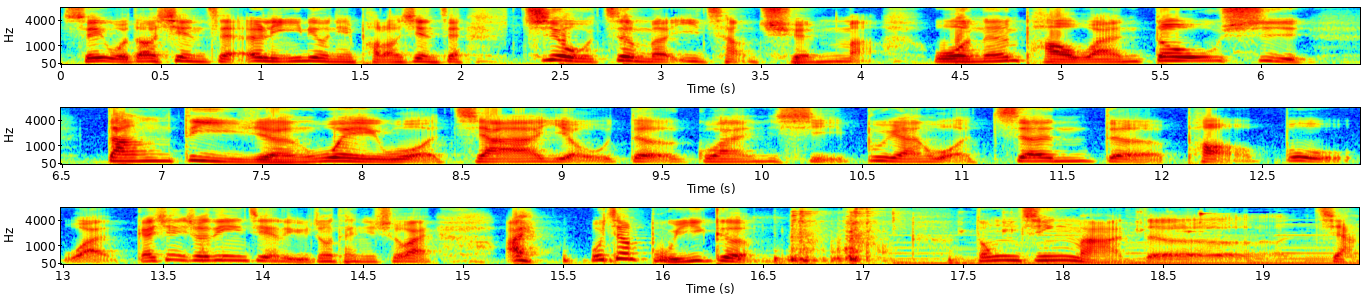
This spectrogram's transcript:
所以我到现在二零一六年跑到现在，就这么一场全马，我能跑完都是当地人为我加油的关系，不然我真的跑不完。感谢你收听今天的宇宙谈情说爱。哎，我想补一个东京马的奖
